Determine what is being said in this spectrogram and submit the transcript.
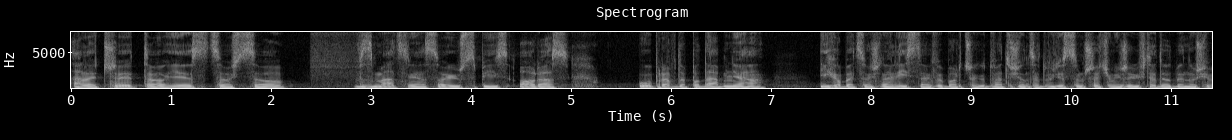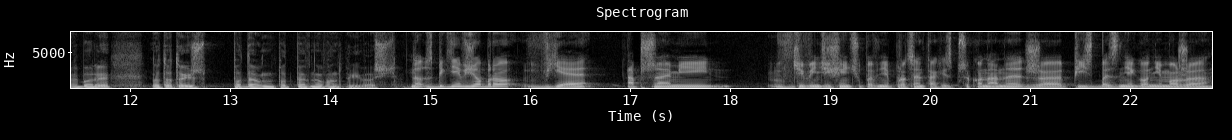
ale czy to jest coś, co wzmacnia sojusz z PiS oraz uprawdopodobnia ich obecność na listach wyborczych w 2023, jeżeli wtedy odbędą się wybory, no to to już podałbym pod pewną wątpliwość. No Zbigniew Ziobro wie, a przynajmniej w 90 pewnie procentach jest przekonany, że PiS bez niego nie może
